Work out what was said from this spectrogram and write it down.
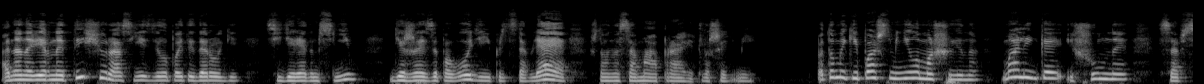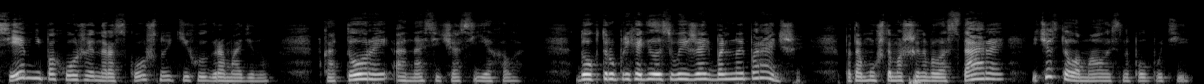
Она, наверное, тысячу раз ездила по этой дороге, сидя рядом с ним, держась за поводья и представляя, что она сама правит лошадьми. Потом экипаж сменила машина, маленькая и шумная, совсем не похожая на роскошную тихую громадину, в которой она сейчас ехала. Доктору приходилось выезжать больной пораньше, потому что машина была старая и часто ломалась на полпути.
